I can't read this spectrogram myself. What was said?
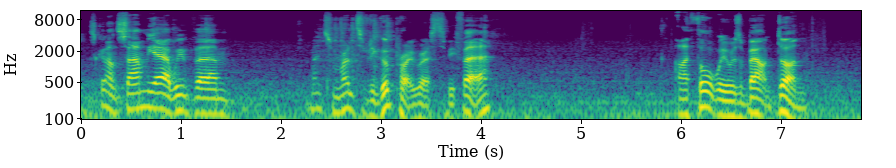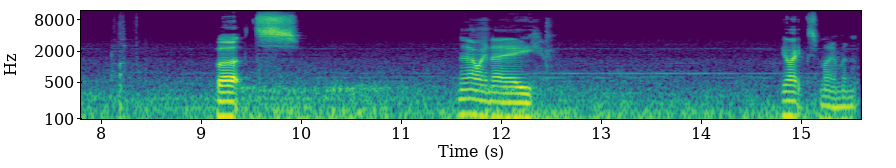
What's going on, Sam? Yeah, we've um, made some relatively good progress, to be fair. And I thought we was about done. But now in a yikes moment.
